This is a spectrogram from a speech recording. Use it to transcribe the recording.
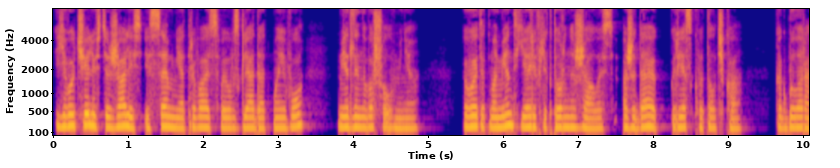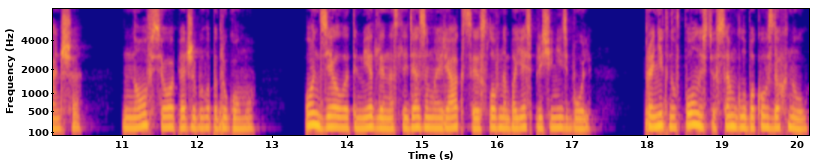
Его челюсти жались, и Сэм, не отрывая своего взгляда от моего, медленно вошел в меня. В этот момент я рефлекторно сжалась, ожидая резкого толчка, как было раньше. Но все опять же было по-другому. Он делал это медленно, следя за моей реакцией, словно боясь причинить боль. Проникнув полностью, Сэм глубоко вздохнул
